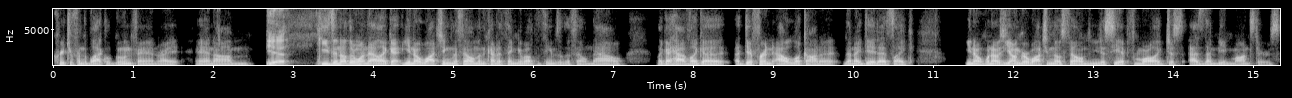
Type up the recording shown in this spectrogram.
creature from the Black Lagoon fan, right? And um Yeah. he's another one that like you know watching the film and kind of thinking about the themes of the film now like i have like a, a different outlook on it than i did as like you know when i was younger watching those films and you just see it for more like just as them being monsters.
